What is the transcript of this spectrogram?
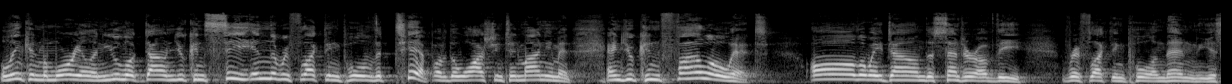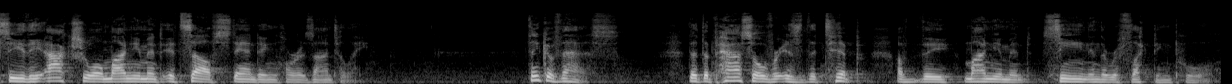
Lincoln Memorial and you look down, you can see in the reflecting pool the tip of the Washington Monument. And you can follow it all the way down the center of the reflecting pool. And then you see the actual monument itself standing horizontally. Think of this that the Passover is the tip of the monument seen in the reflecting pool.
